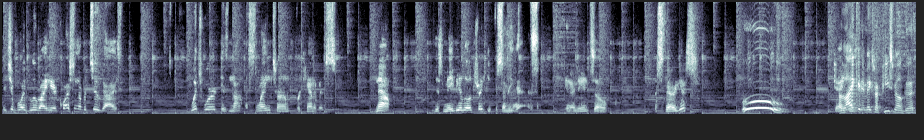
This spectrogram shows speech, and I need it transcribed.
It's your boy Blue right here. Question number two, guys. Which word is not a slang term for cannabis? Now, this may be a little tricky for some of you guys. You know what I mean? So, asparagus. Ooh. Okay. I like it. It makes my pee smell good.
